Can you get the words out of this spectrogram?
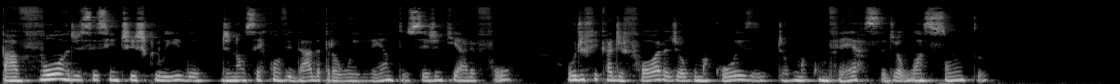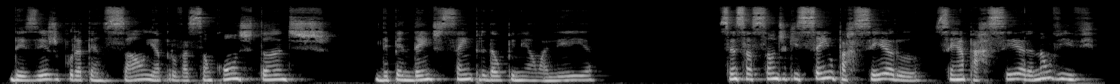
pavor de se sentir excluída, de não ser convidada para algum evento, seja em que área for, ou de ficar de fora de alguma coisa, de alguma conversa, de algum assunto. Desejo por atenção e aprovação constantes, dependente sempre da opinião alheia. Sensação de que sem o parceiro, sem a parceira, não vive.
